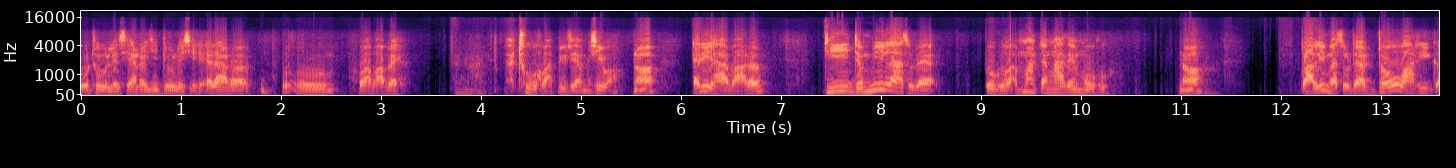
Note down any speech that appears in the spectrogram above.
ဝတ္ထုကိုလည်းဆရာတော်ကြီးပြောလို့ရှိတယ်အဲ့ဒါတော့ဟိုဟိုပါပဲအထူးဟိုပြုစရာမရှိပါဘူးနော်အဲ့ဒီဟာပါတော့ဒီဓမိလဆိုတဲ့ပုဂ္ဂိုလ်အမှန်တန်ငါတဲ့မဟုတ်ဘူးနော်ပါဠိမှာဆိုတာဒောဝါရိက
